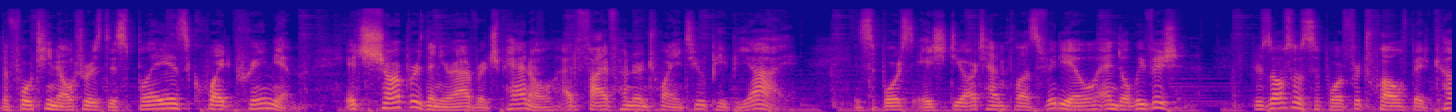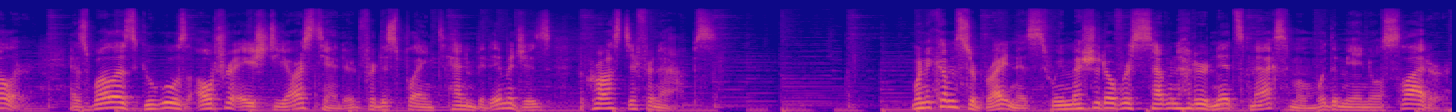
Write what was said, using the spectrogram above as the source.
The 14 Ultra's display is quite premium. It's sharper than your average panel at 522 ppi. It supports HDR10 Plus video and Dolby Vision. There's also support for 12-bit color, as well as Google's Ultra HDR standard for displaying 10-bit images across different apps. When it comes to brightness, we measured over 700 nits maximum with the manual slider,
